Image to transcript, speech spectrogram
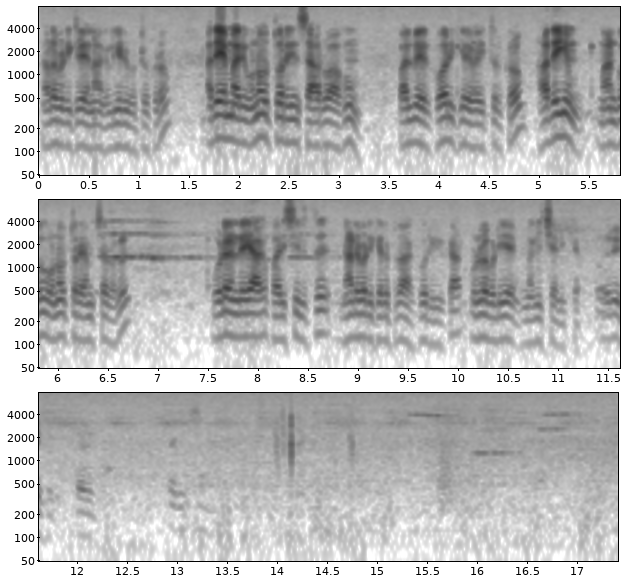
நடவடிக்கைகளை நாங்கள் ஈடுபட்டிருக்கிறோம். அதே மாதிரி உணவுத்துறையின் சார்பாகவும் பல்வேறு கோரிக்கைகளை வைத்திருக்கிறோம். அதையும் மாண்பு உணவுத்துறை அமைச்சர்கள் உடனடியாக பரிசீலித்து நடவடிக்கை எடுப்பதாக கூறியிருக்கார் உள்ளபடியே மகிழ்ச்சி அளிக்கிறார்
